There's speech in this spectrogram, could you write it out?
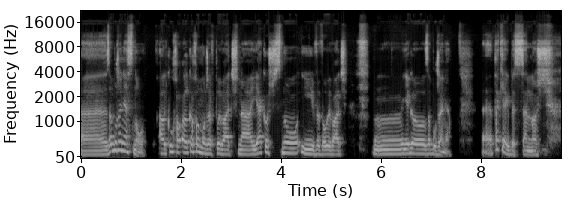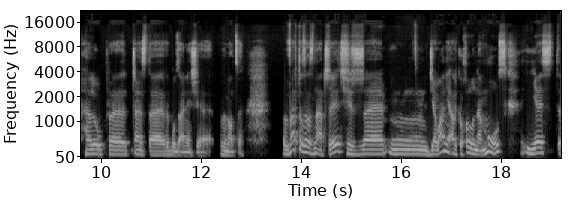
E, Zaburzenia snu. Alkohol, alkohol może wpływać na jakość snu i wywoływać mm, jego zaburzenia, e, takie jak bezsenność lub e, częste wybudzanie się w nocy. Warto zaznaczyć, że mm, działanie alkoholu na mózg jest e,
